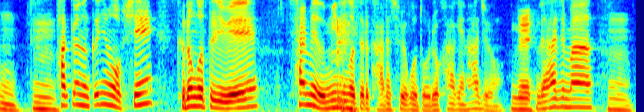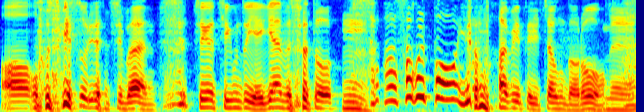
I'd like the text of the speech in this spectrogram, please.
음. 음. 학교는 끊임없이 그런 것들 이외에 삶의 의미 있는 것들을 가르치려고 노력하긴 하죠. 네. 근데 하지만 음. 어, 우스갯소리였지만 제가 지금도 얘기하면서도 음. 아 서글퍼 이런 마음이 들 정도로 네.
